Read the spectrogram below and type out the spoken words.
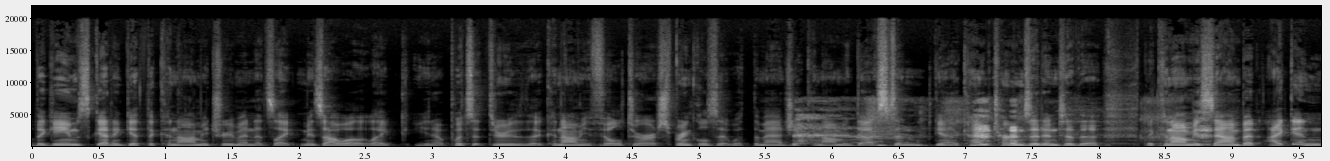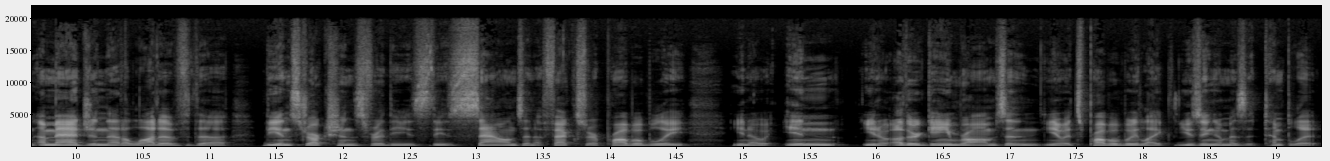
the game's to get the Konami treatment. It's like Maezawa, like you know, puts it through the Konami filter or sprinkles it with the magic Konami dust, and you know, kind of turns it into the the Konami sound. But I can imagine that a lot of the the instructions for these these sounds and effects are probably you know in you know other game ROMs, and you know, it's probably like using them as a template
